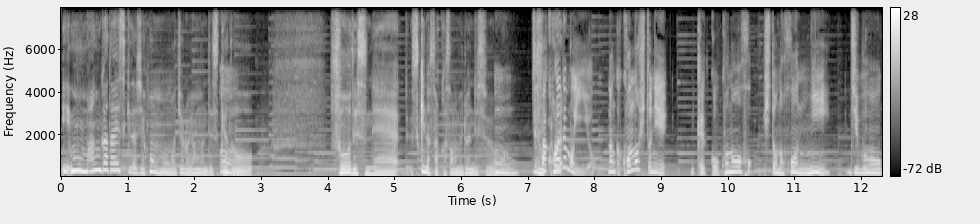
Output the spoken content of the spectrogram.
いもう漫画大好きだし本ももちろん読むんですけど、うんそうですね好きな作家さんもいるんですよ、うん、じゃ作家でもいいよ。なんかこの人に結構このほ人の本に自分を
